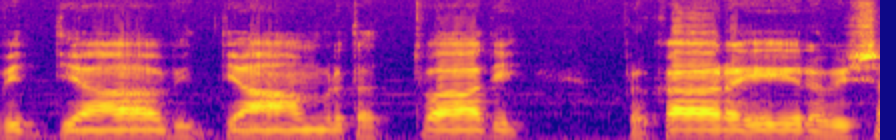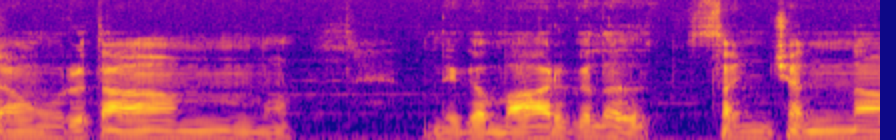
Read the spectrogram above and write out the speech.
विद्याविद्यामृतत्वादिप्रकारैरविसंवृतां निगमार्गलसञ्छन्ना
